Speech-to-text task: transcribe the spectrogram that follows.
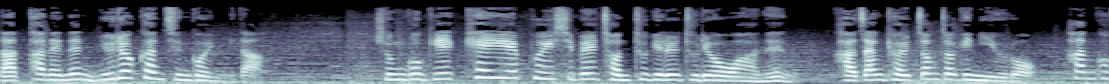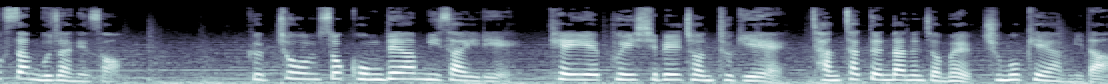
나타내는 유력한 증거입니다. 중국이 KF-21 전투기를 두려워하는 가장 결정적인 이유로 한국산 무장에서 극초음 속 공대함 미사일이 KF-21 전투기에 장착된다는 점을 주목해야 합니다.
